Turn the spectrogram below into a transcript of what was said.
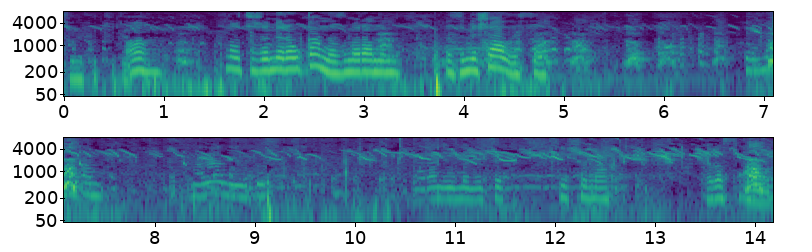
Ще. Не хочу. Ага. Ну це ж міраукана з мараном змішалися. Марани у мене це тишина розплод.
